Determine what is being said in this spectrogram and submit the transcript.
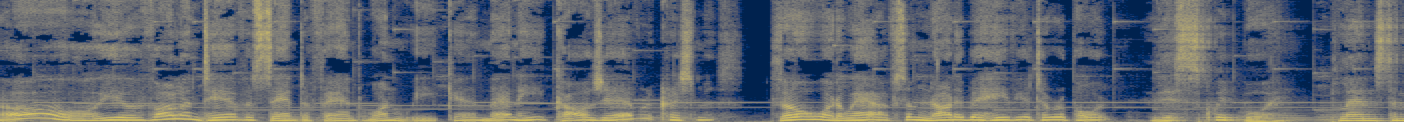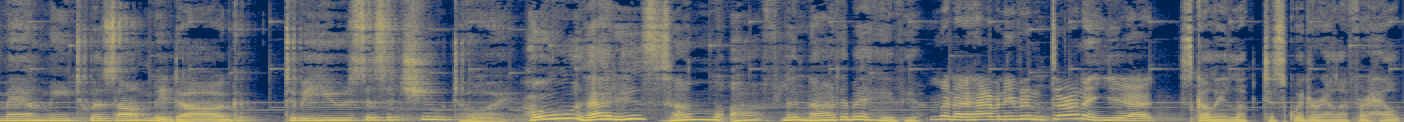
Oh, you volunteer for Santa Fant one week and then he calls you every Christmas. So, what do we have? Some naughty behavior to report? This squid boy plans to mail me to a zombie dog to be used as a chew toy. Oh, that is some awfully naughty behavior. But I haven't even done it yet. Scully looked to Squidderella for help.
